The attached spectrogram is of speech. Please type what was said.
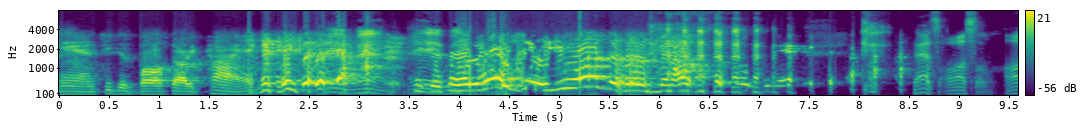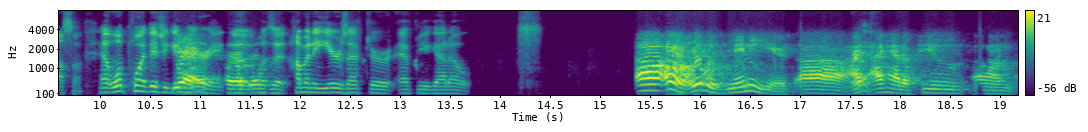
And she just bawl started crying. Amen. she Amen. just said, "Well, you, you was the husband." I was. That's awesome. Awesome. At what point did you get Yeah, married? uh, Uh, was it how many years after after you got out? Uh, oh, it was many years. Uh, Really? I, I had a few um,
